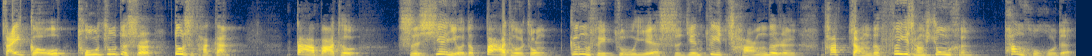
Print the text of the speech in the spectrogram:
宰狗、屠猪的事儿都是他干。大霸头是现有的霸头中。跟随祖爷时间最长的人，他长得非常凶狠，胖乎乎的，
